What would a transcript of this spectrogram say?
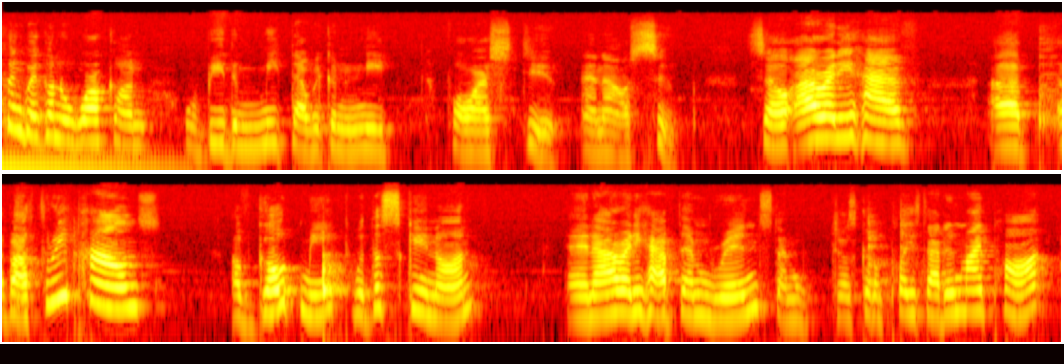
first thing we're going to work on will be the meat that we're going to need for our stew and our soup. So I already have uh, about three pounds of goat meat with the skin on, and I already have them rinsed. I'm just going to place that in my pot.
